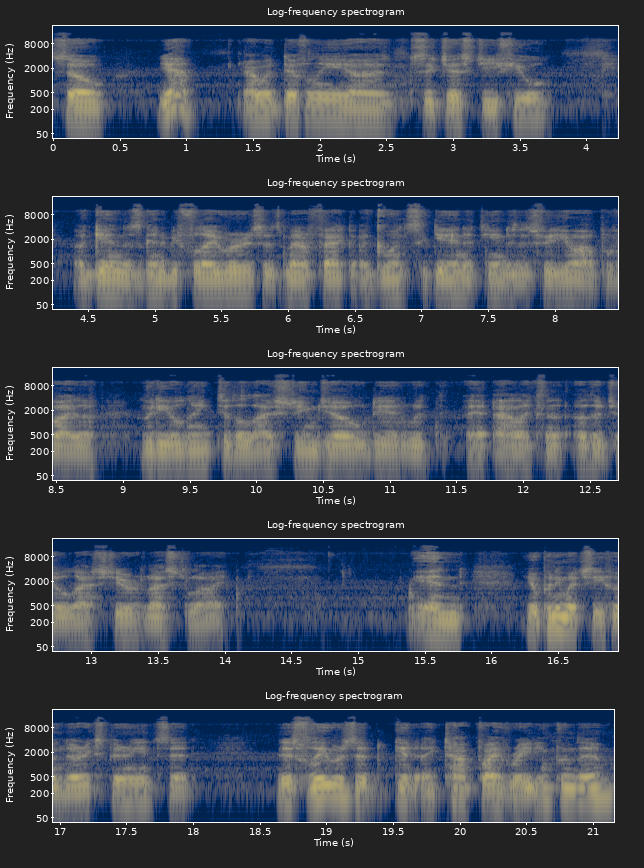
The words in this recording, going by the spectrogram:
So, yeah, I would definitely uh, suggest G Fuel. Again, there's going to be flavors. As a matter of fact, once again, at the end of this video, I'll provide a video link to the live stream Joe did with uh, Alex and other Joe last year, last July. And you'll pretty much see from their experience that there's flavors that get a top five rating from them,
